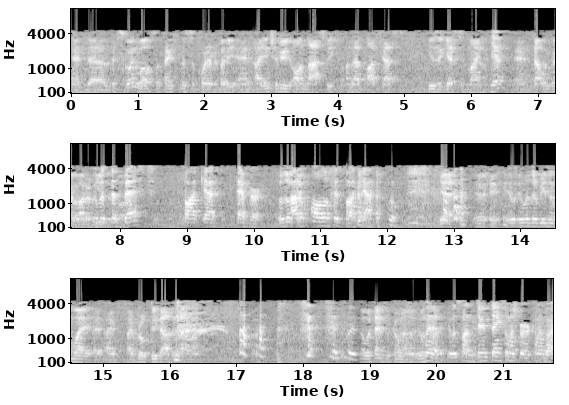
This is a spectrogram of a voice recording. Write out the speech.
And uh, it's going well, so thanks for the support, everybody. And I interviewed Aun last week on that podcast. He was a guest of mine. Yep. And that one got a lot of It was the well. best podcast ever okay. out of all of his podcasts. yeah, it, it, it, was the reason why I, I, I broke 3,000 downloads. no, but thanks for coming on. It was it was fun. Dude, thanks so much for coming by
